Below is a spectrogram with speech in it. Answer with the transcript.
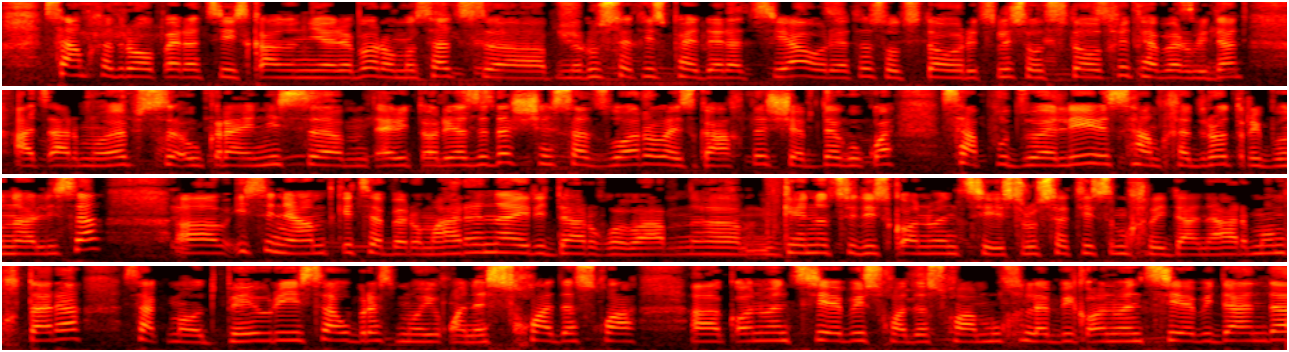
სამხედრო ოპერაციის კანონიერება, რომელსაც რუსეთის ფედერაცია 2022 წლის 24 თებერვლიდან აწარმოებს უკრაინის ტერიტორიაზე და შესაძლოა რომ ეს გახდეს შემდეგ უკვე საფუძველი სამხედრო ტრიბუნალისა. ისინი ამტკიცებენ რომ არანაირი დარღვევა გენოციდის კონვენციის რუსეთის მხრიდან არ მომხდარა, საკმაოდ ბევრი ისაუბრეს მოიყვანეს სხვადასხვა კონვენციები, სხვადასხვა მუხლები კონვენციებიდან და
